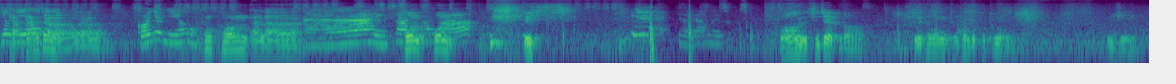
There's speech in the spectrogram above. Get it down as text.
nhiều 다, 다르잖아 nhiều 컴컴 달라 hiện sao Hôn- không hôn. có 으이씨. trời ơi 와 근데 진짜 예쁘다 우리 사장님 등산도 보통이 아니다 문신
